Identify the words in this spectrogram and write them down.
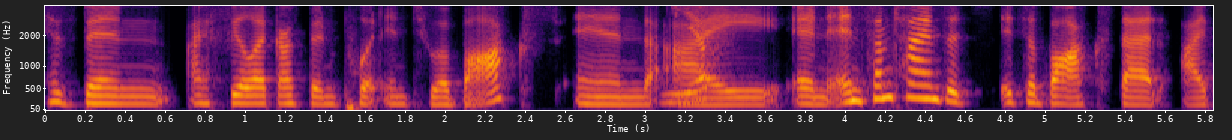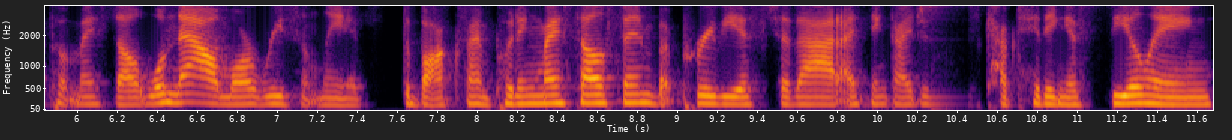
has been I feel like I've been put into a box and yep. I and and sometimes it's it's a box that I put myself well now more recently it's the box I'm putting myself in but previous to that I think I just kept hitting a ceiling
